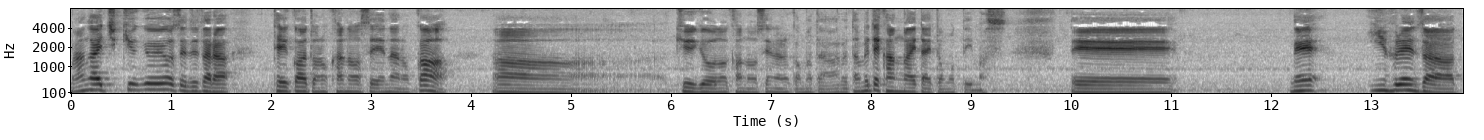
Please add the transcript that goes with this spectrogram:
万が一休業要請出たらテイクアウトの可能性なのかあ休業の可能性なのかまた改めて考えたいと思っています。でねインフルエンザ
